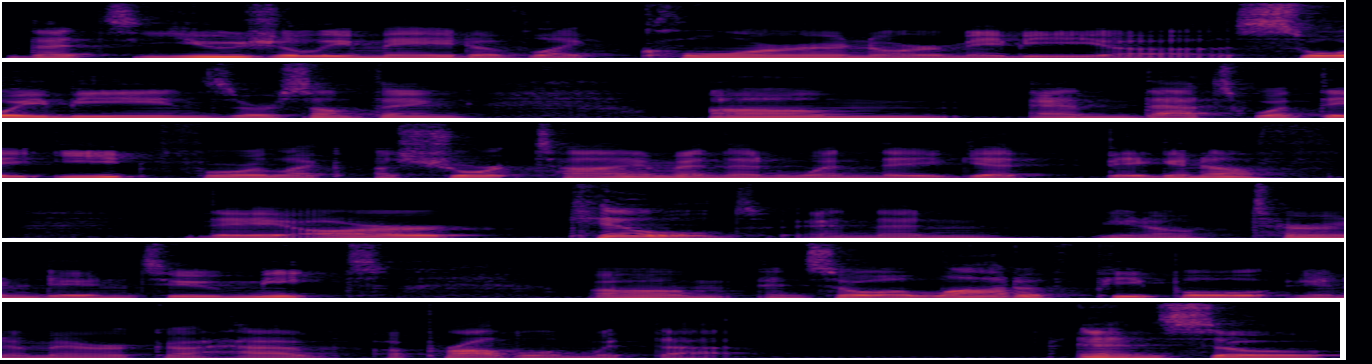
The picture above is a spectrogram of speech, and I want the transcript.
that's usually made of like corn or maybe uh, soybeans or something. Um, and that's what they eat for like a short time, and then when they get big enough, they are killed and then you know, turned into meat. Um, and so a lot of people in America have a problem with that. And so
